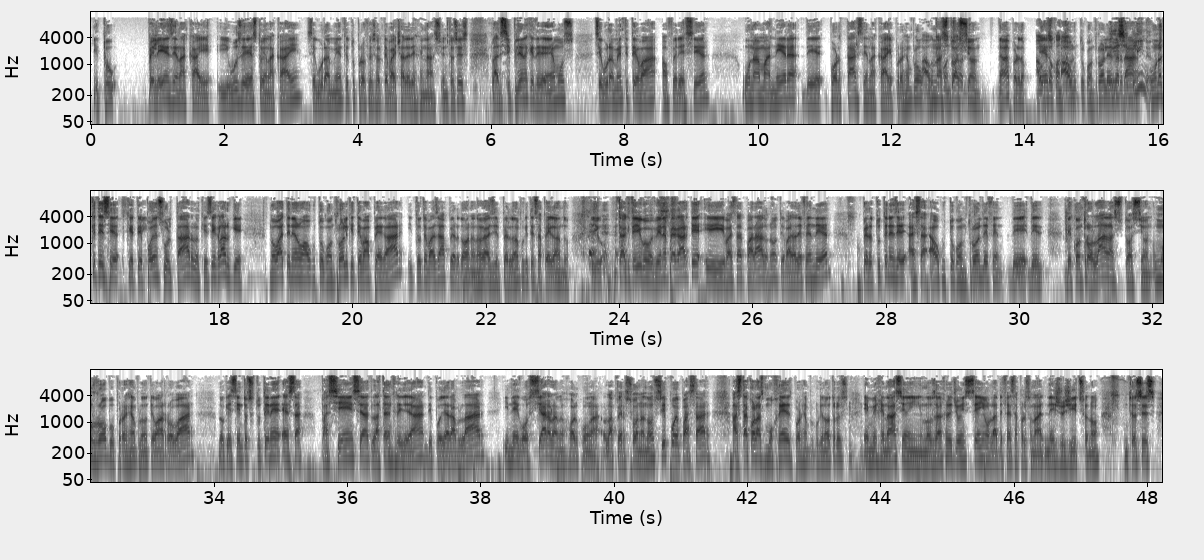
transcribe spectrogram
y tú pelees en la calle y use esto en la calle, seguramente tu profesor te va a echar del gimnasio. Entonces, la disciplina que tenemos seguramente te va a ofrecer una manera de portarse en la calle. Por ejemplo, una Autocontrol. situación. ¿ah? Perdón, es Autocontrol. autocontrol, es verdad. disciplina. Uno que te, se- que te puede insultar o lo que sea, claro que no va a tener un autocontrol que te va a pegar y tú te vas a dar perdona, no vas a decir perdón porque te está pegando. Te digo, que te digo, viene a pegarte y va a estar parado, ¿no? Te vas a defender, pero tú tienes ese autocontrol de, de, de controlar la situación. Un robo, por ejemplo, no te van a robar, lo que sea. Entonces tú tienes esa paciencia, la tranquilidad de poder hablar y negociar a lo mejor con la, la persona, ¿no? Sí puede pasar, hasta con las mujeres, por ejemplo, porque nosotros en mi gimnasio en Los Ángeles yo enseño la defensa personal en el jiu-jitsu, ¿no? Entonces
